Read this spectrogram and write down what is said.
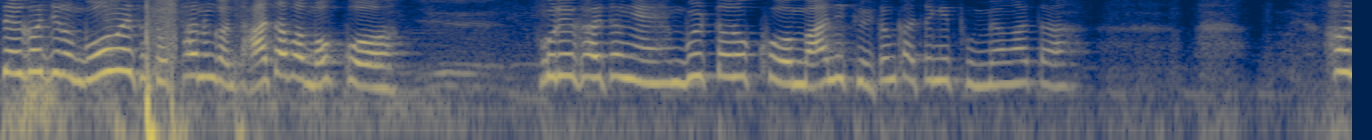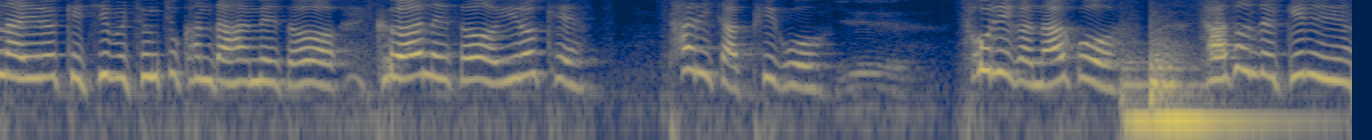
떼거지로 몸에서 좋다는 건 다 잡아먹고 우리 가정에 물 떠놓고 많이 빌던 가정이 분명하다. 허나 이렇게 집을 증축한다 하면서 그 안에서 이렇게 탈이 잡히고 소리가 나고 자손들끼리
